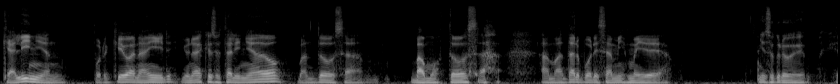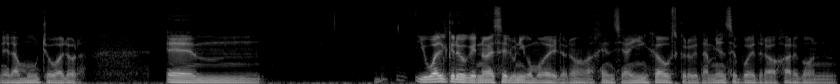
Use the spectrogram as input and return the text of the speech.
que alinean por qué van a ir y una vez que eso está alineado, van todos a, vamos todos a, matar por esa misma idea. Y eso creo que genera mucho valor. Em, igual creo que no es el único modelo, ¿no? Agencia in-house, creo que también se puede trabajar con,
